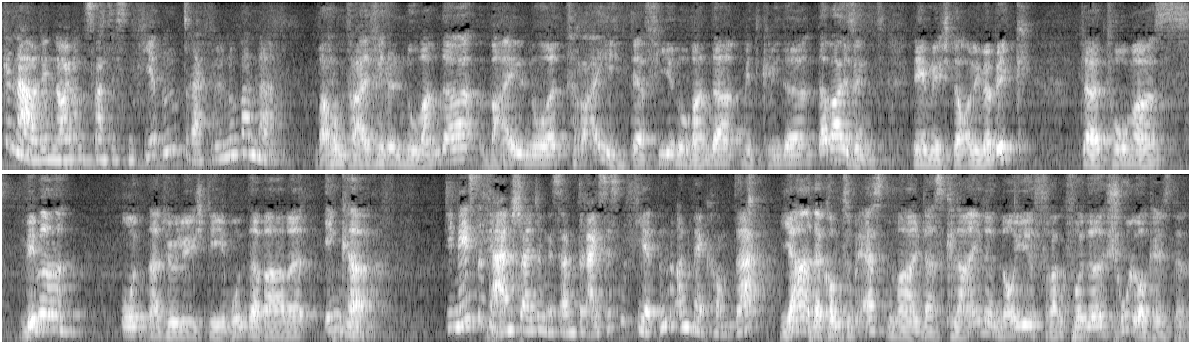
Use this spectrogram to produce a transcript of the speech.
Genau, den 29.04. Dreiviertel November. Warum Dreiviertel November? Weil nur drei der vier November-Mitglieder dabei sind. Nämlich der Oliver Bick, der Thomas Wimmer und natürlich die wunderbare Inka. Die nächste Veranstaltung ist am 30.04. und wer kommt da? Ja, da kommt zum ersten Mal das kleine neue Frankfurter Schulorchester.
